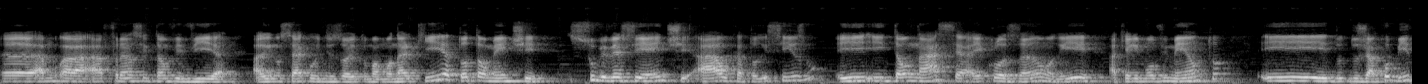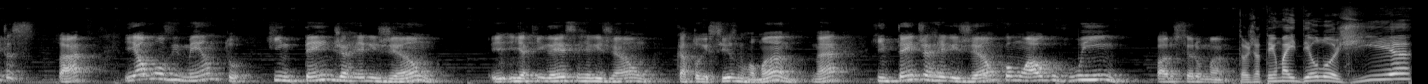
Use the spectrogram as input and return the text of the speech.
Uh, a, a, França então vivia ali no século XVIII uma monarquia totalmente subversiente ao catolicismo e, e então nasce a eclosão ali aquele movimento e do, dos jacobitas, tá? E é um movimento que entende a religião, e, e aqui lê-se religião, catolicismo romano, né? que entende a religião como algo ruim para o ser humano. Então já tem uma ideologia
